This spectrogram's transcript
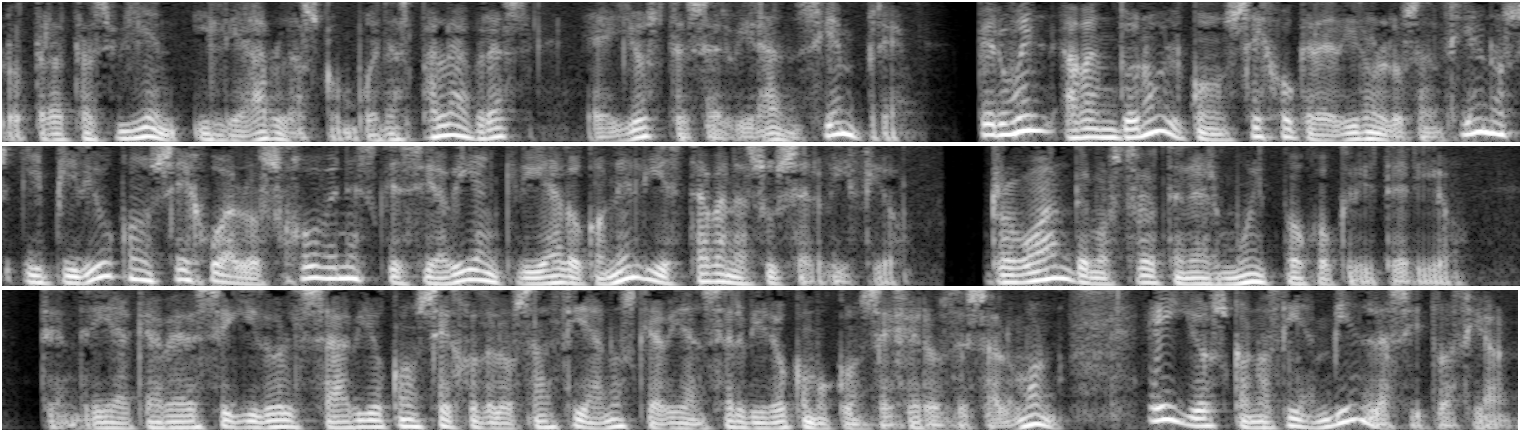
lo tratas bien y le hablas con buenas palabras, ellos te servirán siempre. Pero él abandonó el consejo que le dieron los ancianos y pidió consejo a los jóvenes que se habían criado con él y estaban a su servicio. Roboán demostró tener muy poco criterio. Tendría que haber seguido el sabio consejo de los ancianos que habían servido como consejeros de Salomón. Ellos conocían bien la situación,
